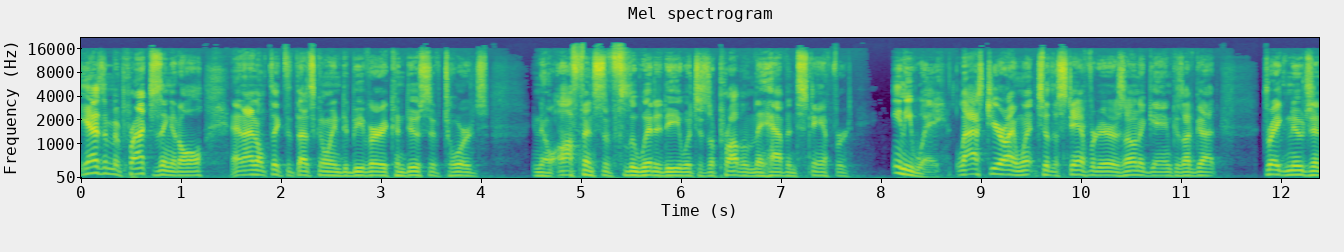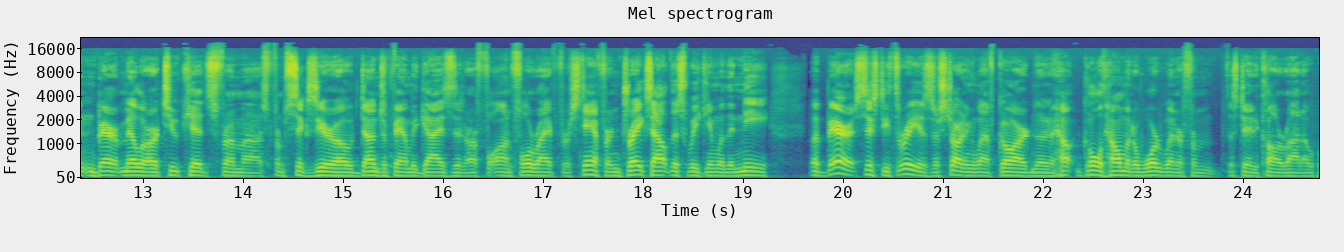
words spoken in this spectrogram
he hasn't been practicing at all, and I don't think that that's going to be very conducive towards you know offensive fluidity, which is a problem they have in Stanford anyway. Last year, I went to the Stanford Arizona game because I've got Drake Nugent and Barrett Miller are two kids from uh, from six zero Dungeon Family guys that are on full ride for Stanford. And Drake's out this weekend with a knee, but Barrett, 63, is their starting left guard and gold helmet award winner from the state of Colorado.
